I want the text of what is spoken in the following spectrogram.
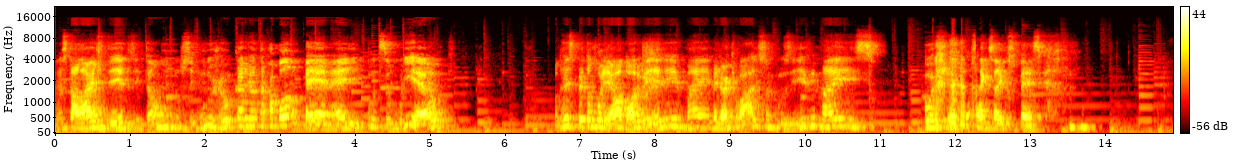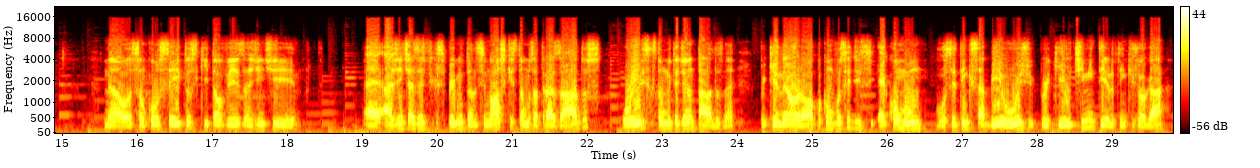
um estalar de dedos. Então, no segundo jogo, o cara já tá com a bola no pé, né? E, putz, o Muriel. Todo respeito ao Muriel, adoro ele, mas melhor que o Alisson, inclusive, mas. Poxa, não sair com os pés, cara. Não, são conceitos que talvez a gente é, a gente às vezes fica se perguntando se nós que estamos atrasados ou eles que estão muito adiantados, né? Porque na Europa, como você disse, é comum. Você tem que saber hoje, porque o time inteiro tem que jogar.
